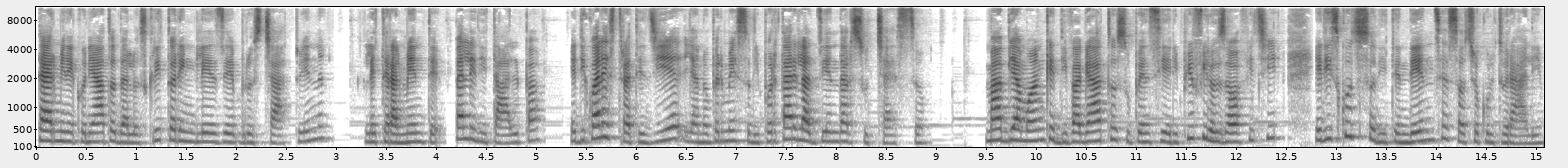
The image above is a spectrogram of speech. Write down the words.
termine coniato dallo scrittore inglese Bruce Chatwin, letteralmente pelle di talpa, e di quali strategie gli hanno permesso di portare l'azienda al successo. Ma abbiamo anche divagato su pensieri più filosofici e discusso di tendenze socioculturali.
